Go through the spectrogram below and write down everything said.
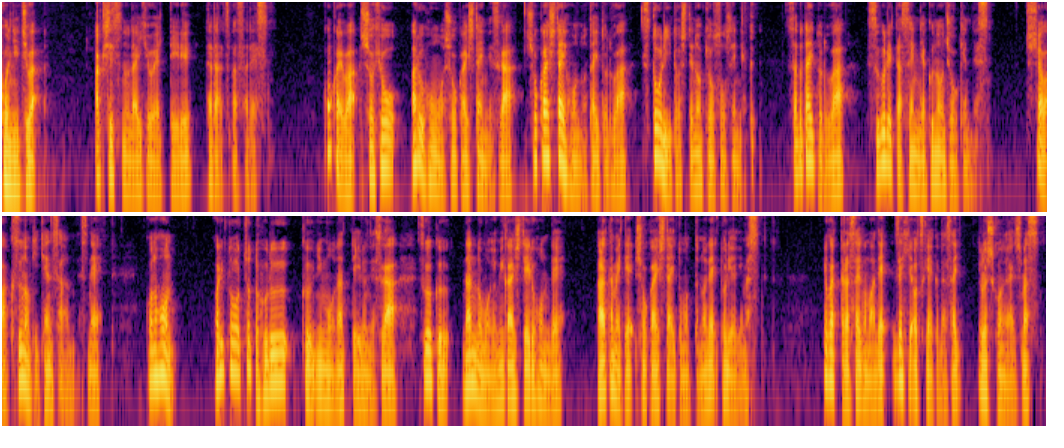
こんにちは。アクシスの代表をやっている多田翼です。今回は書評ある本を紹介したいんですが、紹介したい本のタイトルは、ストーリーとしての競争戦略。サブタイトルは、優れた戦略の条件です。著者は楠木健さんですね。この本、割とちょっと古くにもなっているんですが、すごく何度も読み返している本で、改めて紹介したいと思ったので取り上げます。よかったら最後までぜひお付き合いください。よろしくお願いします。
